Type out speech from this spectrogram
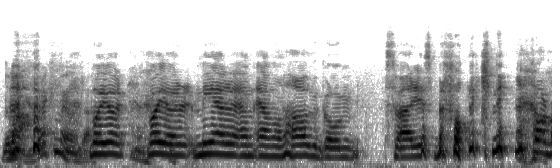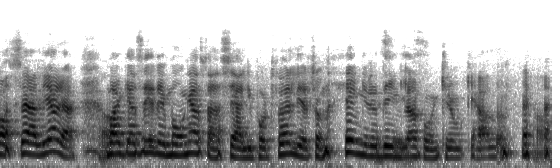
de andra kan man undra. Vad gör, vad gör mer än en och en halv gång Sveriges befolkning i form av säljare? Ja. Man kan se det i många sådana här säljportföljer som hänger och Precis. dinglar på en krok i hallen. Ja. Nej,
